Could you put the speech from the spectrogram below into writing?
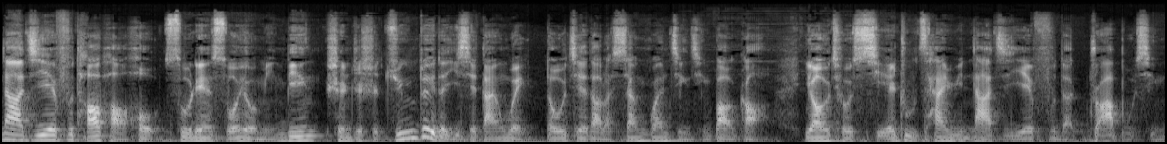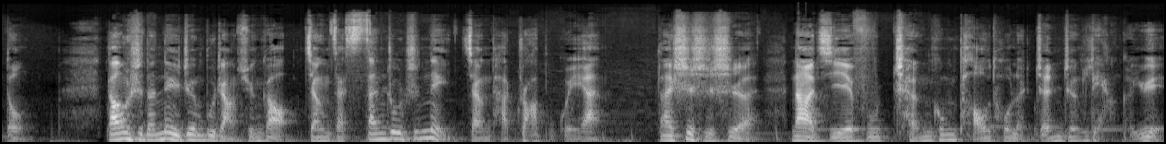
纳吉耶夫逃跑后，苏联所有民兵，甚至是军队的一些单位，都接到了相关警情报告，要求协助参与纳吉耶夫的抓捕行动。当时的内政部长宣告，将在三周之内将他抓捕归案。但事实是，纳吉耶夫成功逃脱了整整两个月。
